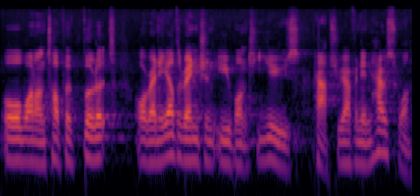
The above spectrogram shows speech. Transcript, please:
or one on top of Bullet, or any other engine that you want to use. Perhaps you have an in-house one.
